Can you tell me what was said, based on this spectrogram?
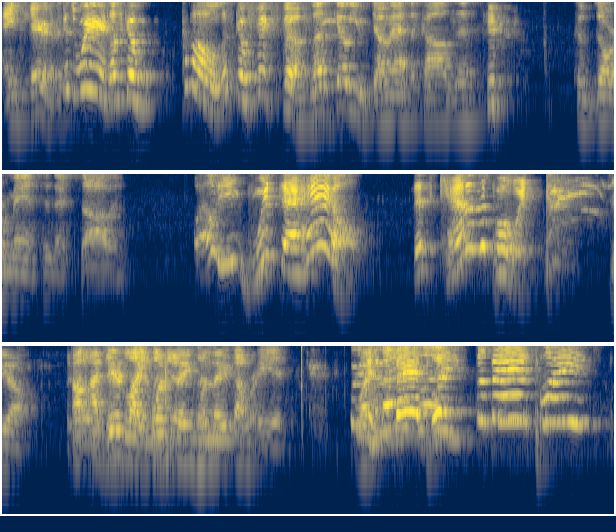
I ain't scared of it. it's weird. Let's go. Come on, let's go fix stuff. Let's go, you dumbass that caused this. Cause Absorbing Man sitting there sobbing. Well, he went to hell. That's kind of the point. Yeah. I- I did like one thing when so they- Copperhead. We're Like- in the bad place. The bad place.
